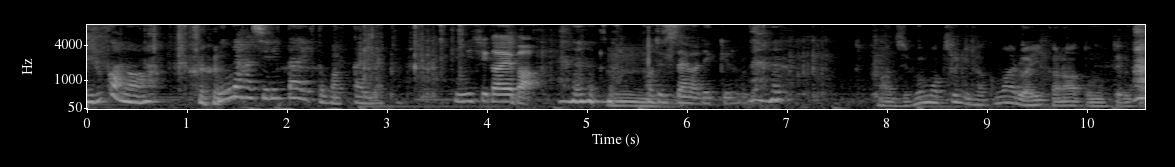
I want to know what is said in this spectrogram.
いるかな？みんな走りたい人ばっかりだか日にちが合えば。うん。お手伝いはできるので。まあ自分も次100マイルはいいかなと思ってるから。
